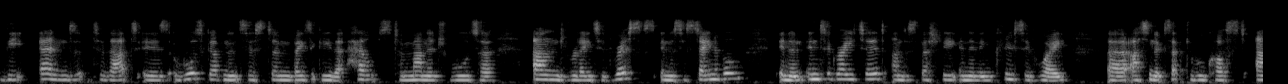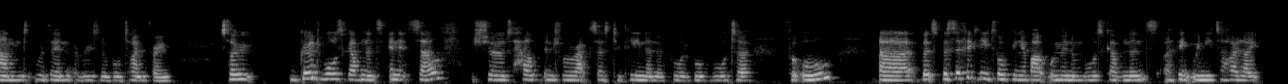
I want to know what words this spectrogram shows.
the end to that is a water governance system basically that helps to manage water and related risks in a sustainable, in an integrated, and especially in an inclusive way uh, at an acceptable cost and within a reasonable timeframe. So good water governance in itself should help ensure access to clean and affordable water for all. Uh, but specifically talking about women and water governance, I think we need to highlight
